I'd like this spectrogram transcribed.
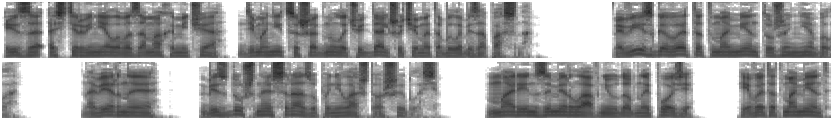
Из-за остервенелого замаха меча демоница шагнула чуть дальше, чем это было безопасно. Визга в этот момент уже не было. Наверное, бездушная сразу поняла, что ошиблась. Марин замерла в неудобной позе, и в этот момент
